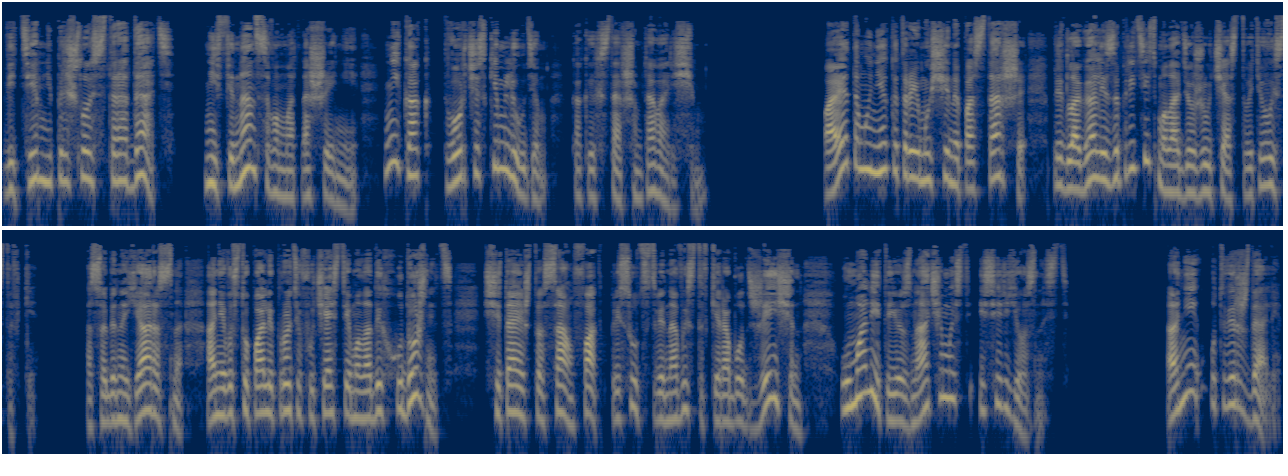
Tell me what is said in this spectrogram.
Ведь тем не пришлось страдать ни в финансовом отношении, ни как творческим людям, как их старшим товарищам. Поэтому некоторые мужчины постарше предлагали запретить молодежи участвовать в выставке. Особенно яростно они выступали против участия молодых художниц, считая, что сам факт присутствия на выставке работ женщин умалит ее значимость и серьезность. Они утверждали,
